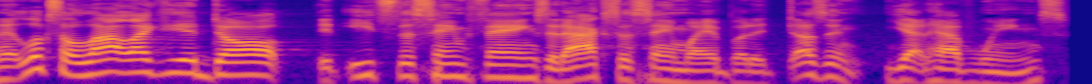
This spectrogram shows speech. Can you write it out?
and it looks a lot like the adult. It eats the same things, it acts the same way, but it doesn't yet have wings.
